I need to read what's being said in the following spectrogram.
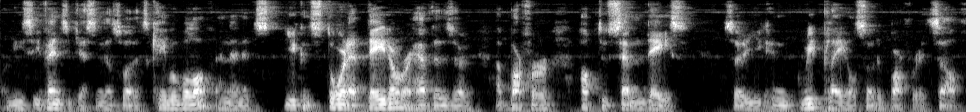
or these event ingestion. That's what it's capable of. And then it's you can store that data or have that as a, a buffer up to seven days. So you can replay also the buffer itself.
